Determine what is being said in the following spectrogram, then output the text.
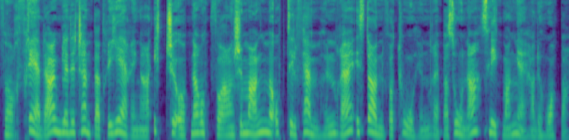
For fredag ble det kjent at regjeringa ikke åpner opp for arrangement med opptil 500 i stedet for 200 personer, slik mange hadde håpa.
